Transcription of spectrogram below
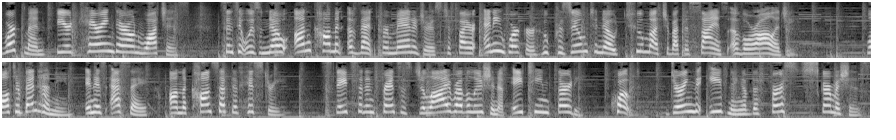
Workmen feared carrying their own watches since it was no uncommon event for managers to fire any worker who presumed to know too much about the science of horology. Walter Benjamin, in his essay on the concept of history, states that in France's July Revolution of 1830, quote, during the evening of the first skirmishes,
